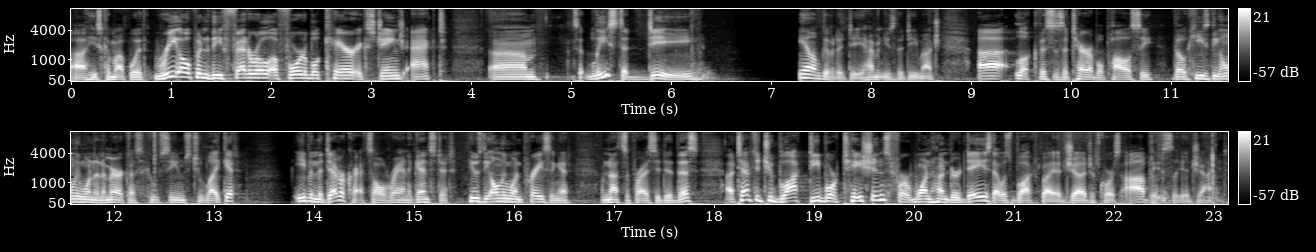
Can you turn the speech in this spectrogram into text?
uh, he's come up with. Reopened the Federal Affordable Care Exchange Act. Um, it's at least a D. Yeah, I'll give it a D. I haven't used the D much. Uh, look, this is a terrible policy, though he's the only one in America who seems to like it. Even the Democrats all ran against it. He was the only one praising it. I'm not surprised he did this. Attempted to block deportations for 100 days. That was blocked by a judge, of course, obviously a giant,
